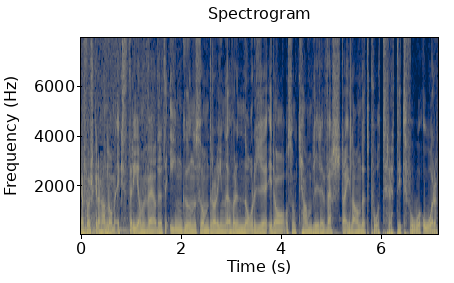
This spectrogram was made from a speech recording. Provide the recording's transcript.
Ja, först ska det handla om extremvädret Ingun som drar in över Norge idag och som kan bli det värsta i landet på 32 år.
